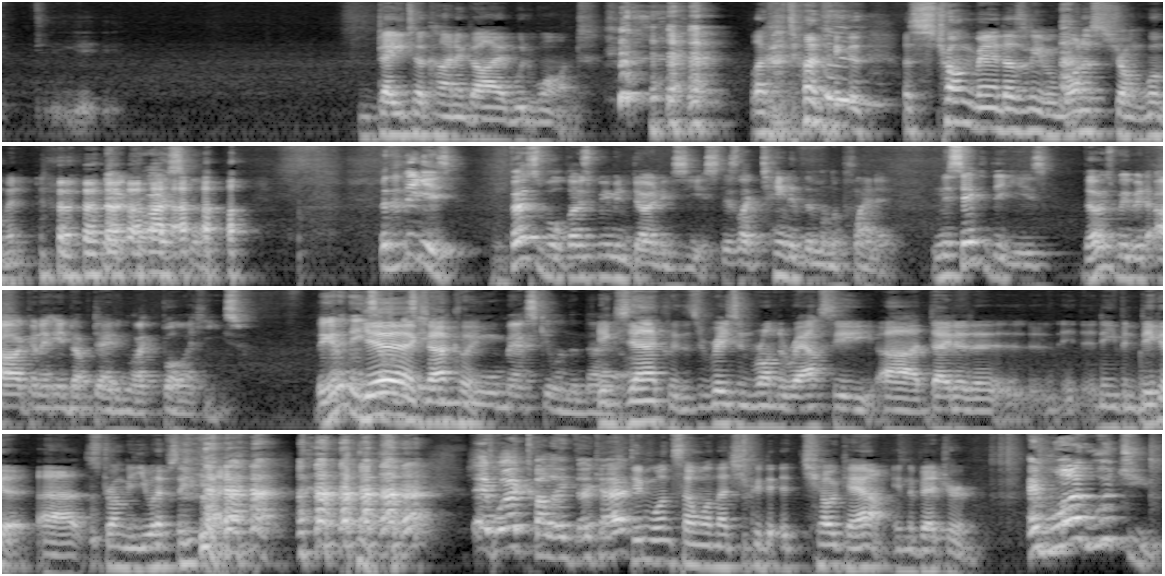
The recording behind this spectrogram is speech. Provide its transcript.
beta kind of guy would want. Like I don't think a, a strong man doesn't even want a strong woman. no, Christ, no. But the thing is, first of all, those women don't exist. There's like 10 of them on the planet. And the second thing is, those women are going to end up dating like bikies. They're going to need Yeah, exactly. more masculine than are. Exactly. There's a reason Ronda Rousey uh, dated a, an even bigger, uh, stronger UFC fighter. they were colleagues, okay? Didn't want someone that she could choke out in the bedroom. And why would you?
